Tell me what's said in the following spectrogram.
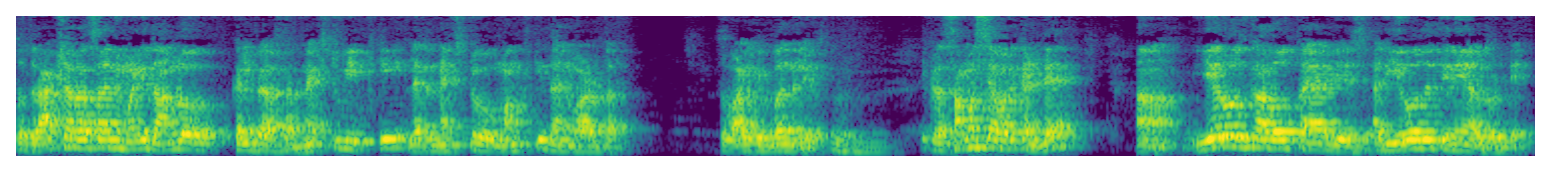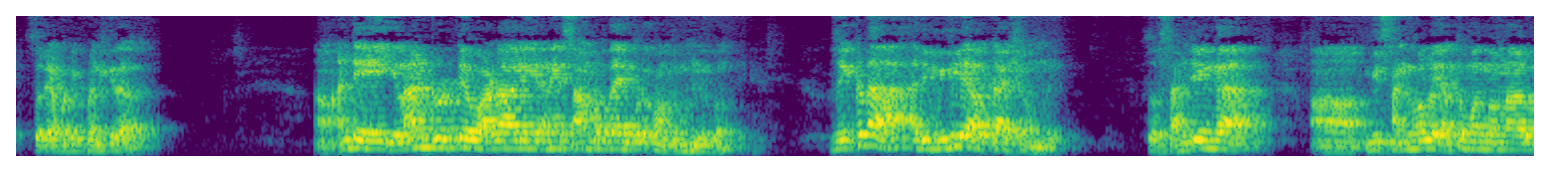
సో ద్రాక్ష రసాన్ని మళ్ళీ దానిలో కలిపేస్తారు. నెక్స్ట్ వీక్కి లేదా నెక్స్ట్ మంత్కి దాన్ని వాడతారు. సో వాళ్ళకి ఇబ్బంది లేదు. ఇక్కడ సమస్య ఎవరికంటే ఏ రోజుకి ఆ రోజు తయారు చేసి అది ఈ రోజే తినేయాలి రొట్టె. సో రేపటికి పనికిరాదు. అంటే ఇలాంటి రొట్టె వాడాలి అనే సాంప్రదాయం కూడా కొంతమందికి ఉంది. సో ఇక్కడ అది మిగిలే అవకాశం ఉంది. సో సహజంగా మీ సంఘంలో ఎంతమంది ఉన్నారు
